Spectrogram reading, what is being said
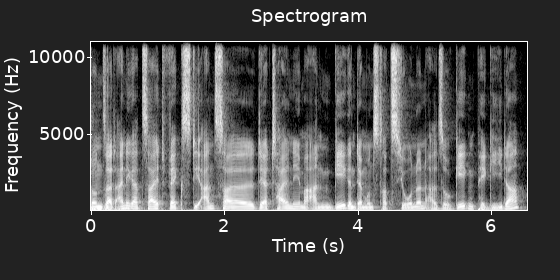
Schon seit einiger Zeit wächst die Anzahl der Teilnehmer an Gegendemonstrationen, also gegen Pegida,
